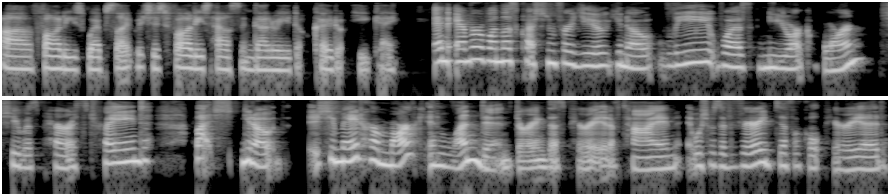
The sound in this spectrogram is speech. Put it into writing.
uh, farley's website which is farleyshouseandgallery.co.uk and Amber, one last question for you. You know, Lee was New York born, she was Paris trained, but, you know, she made her mark in London during this period of time, which was a very difficult period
